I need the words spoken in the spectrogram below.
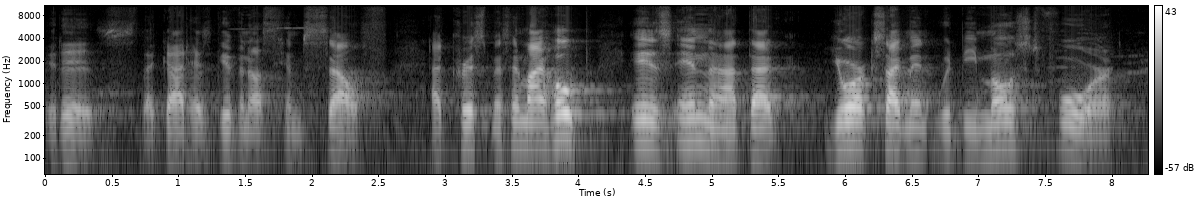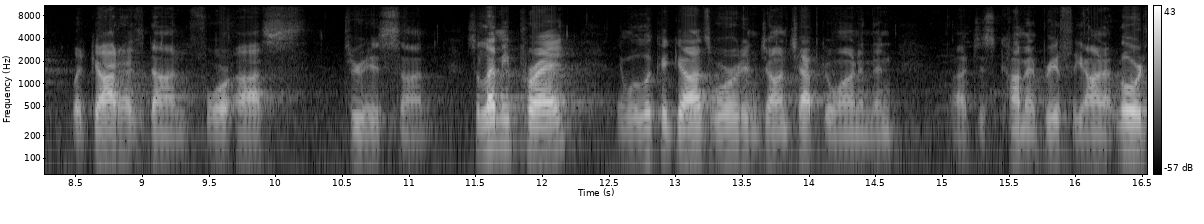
it is that God has given us Himself at Christmas. And my hope is in that, that your excitement would be most for what God has done for us through His Son. So let me pray, and we'll look at God's Word in John chapter 1 and then uh, just comment briefly on it. Lord,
